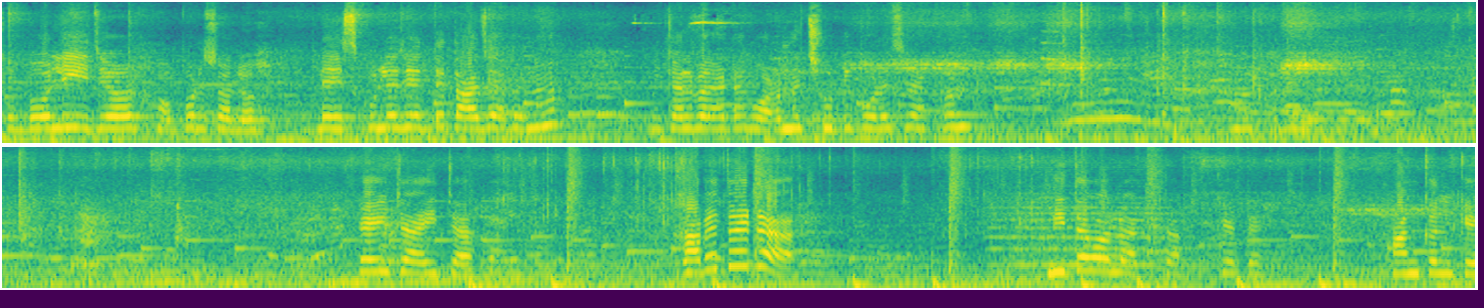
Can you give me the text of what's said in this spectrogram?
তো বলি যে ওর ওপর চলো। প্লে স্কুলে যেতে তা যাবে না। বিকালবেলাটা গরমের ছুটি পড়েছে এখন। এইটা এইটা। খাবে তো এটা? দিতে বলো একটা কেটে আঙ্কেলকে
